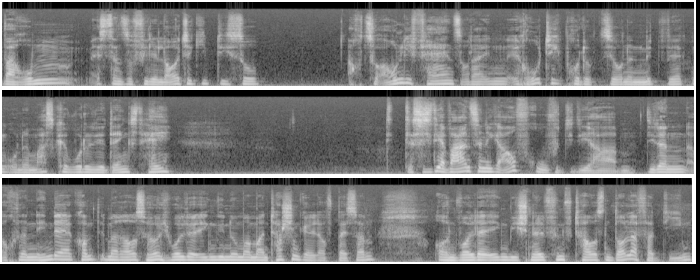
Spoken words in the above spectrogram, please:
warum es dann so viele Leute gibt, die so auch zu OnlyFans oder in Erotikproduktionen mitwirken ohne Maske, wo du dir denkst, hey, das ist ja wahnsinnige Aufrufe, die die haben, die dann auch dann hinterher kommt immer raus, hör, ich wollte irgendwie nur mal mein Taschengeld aufbessern und wollte irgendwie schnell 5000 Dollar verdienen.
